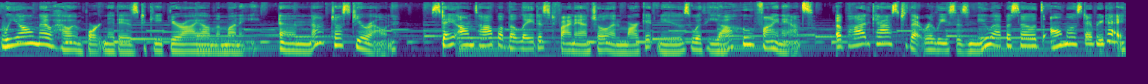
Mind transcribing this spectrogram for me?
We all know how important it is to keep your eye on the money, and not just your own. Stay on top of the latest financial and market news with Yahoo Finance, a podcast that releases new episodes almost every day.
